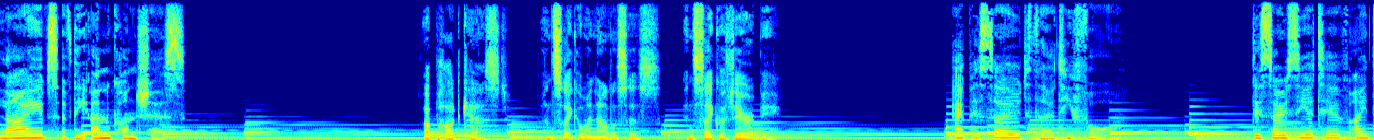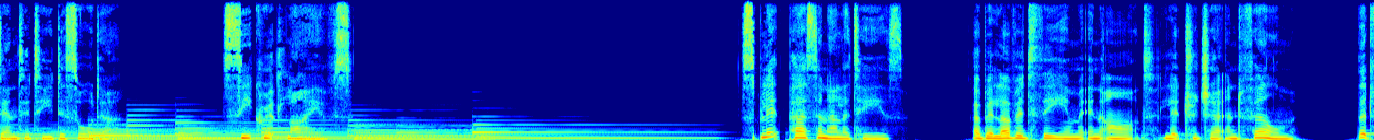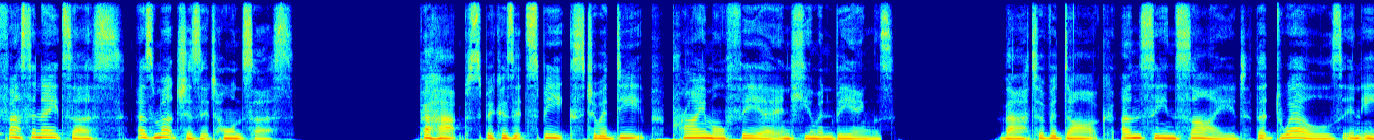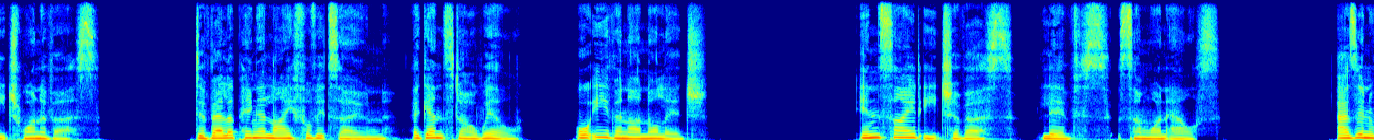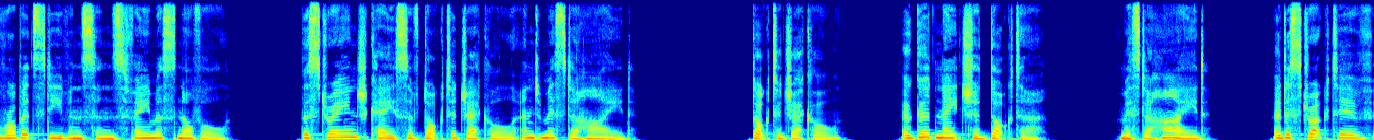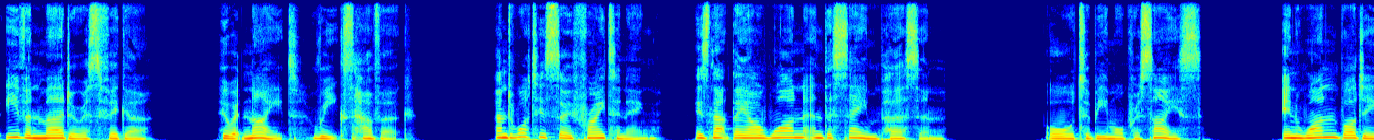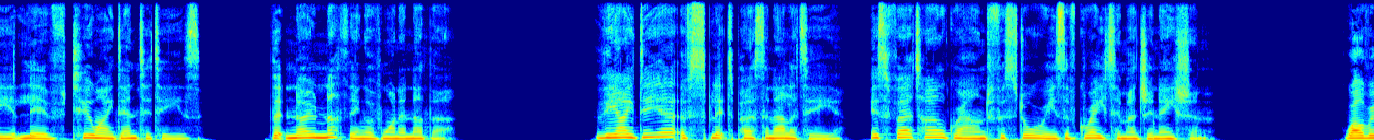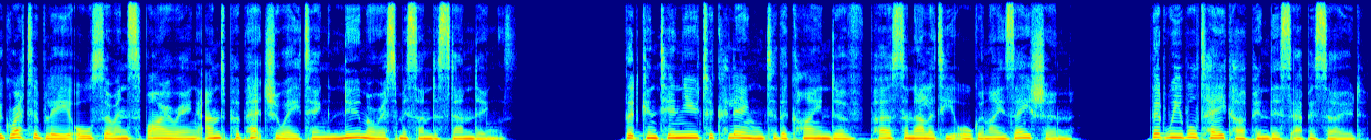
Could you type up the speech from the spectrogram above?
Lives of the Unconscious, a podcast on psychoanalysis and psychotherapy. Episode 34 Dissociative Identity Disorder. Secret Lives. Split personalities, a beloved theme in art, literature, and film that fascinates us as much as it haunts us. Perhaps because it speaks to a deep, primal fear in human beings that of a dark, unseen side that dwells in each one of us, developing a life of its own against our will or even our knowledge. Inside each of us lives someone else as in Robert Stevenson's famous novel, The Strange Case of Dr. Jekyll and Mr. Hyde. Dr. Jekyll, a good natured doctor, Mr. Hyde, a destructive, even murderous figure, who at night wreaks havoc. And what is so frightening is that they are one and the same person. Or, to be more precise, in one body live two identities that know nothing of one another. The idea of split personality is fertile ground for stories of great imagination, while regrettably also inspiring and perpetuating numerous misunderstandings that continue to cling to the kind of personality organization that we will take up in this episode.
